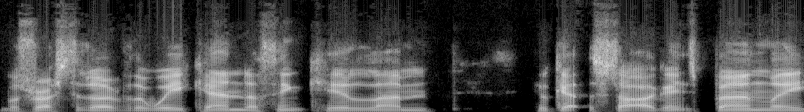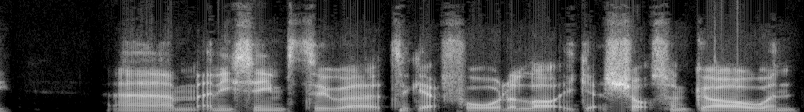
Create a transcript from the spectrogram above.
was rested over the weekend. I think he'll um, he'll get the start against Burnley, um, and he seems to uh, to get forward a lot. He gets shots on goal, and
